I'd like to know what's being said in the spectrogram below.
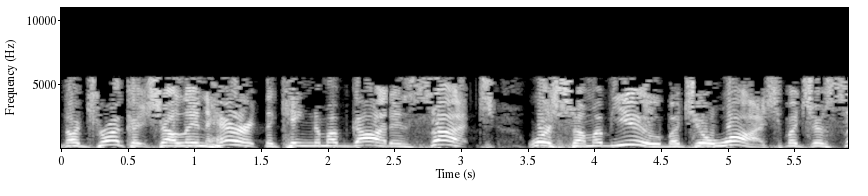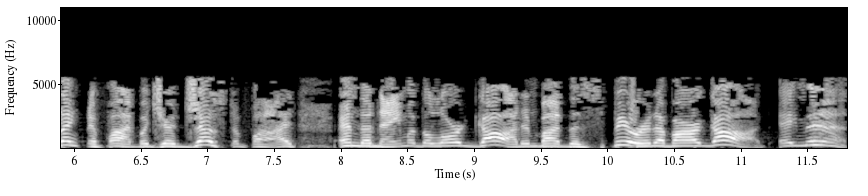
nor drunkards shall inherit the kingdom of God. And such were some of you, but you're washed, but you're sanctified, but you're justified in the name of the Lord God and by the Spirit of our God. Amen.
